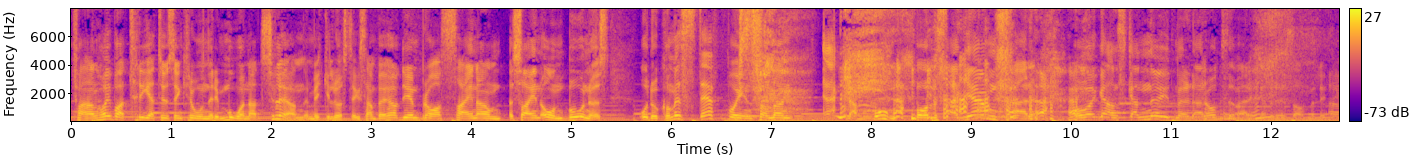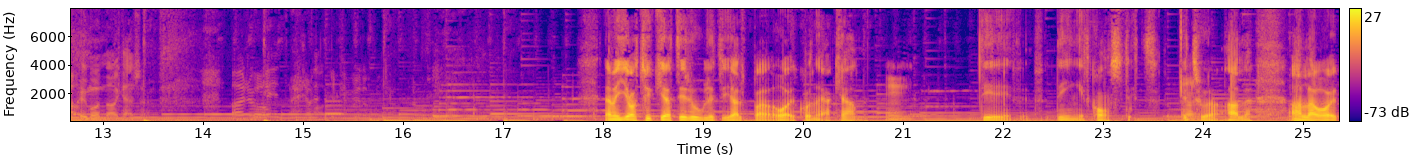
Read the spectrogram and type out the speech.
för han har ju bara 3000 kronor i månadslön, Micke Lustig, så han behövde ju en bra sign-on- sign-on-bonus. Och då kommer Steffo in som en jäkla fotbollsagent här och var ganska nöjd med det där också verkade det som, lite i skymundan kanske. Nej, men jag tycker att det är roligt att hjälpa AIK när jag kan. Mm. Det, det är inget konstigt. Det tror jag alla, alla aik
